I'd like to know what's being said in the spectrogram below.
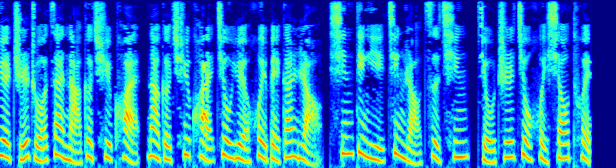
越执着在哪个区块那个区块就越会被干扰新定义敬扰自清久之就会消退。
